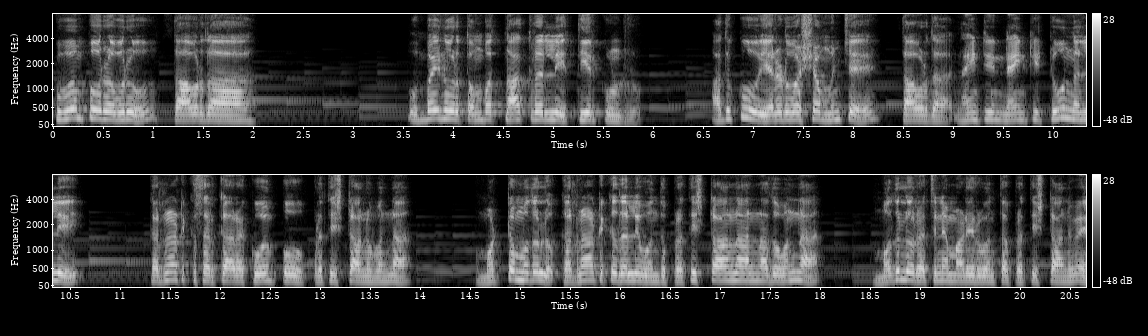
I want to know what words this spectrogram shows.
ಕುವೆಂಪುರವರು ಸಾವಿರದ ಒಂಬೈನೂರ ತೊಂಬತ್ನಾಲ್ಕರಲ್ಲಿ ತೀರ್ಕೊಂಡ್ರು. ಅದಕ್ಕೂ ಎರಡು ವರ್ಷ ಮುಂಚೆ ಸಾವಿರದ ನೈನ್ಟೀನ್ ನೈಂಟಿ ಟೂನಲ್ಲಿ ಕರ್ನಾಟಕ ಸರ್ಕಾರ ಕುವೆಂಪು ಪ್ರತಿಷ್ಠಾನವನ್ನು ಮೊಟ್ಟ ಮೊದಲು ಕರ್ನಾಟಕದಲ್ಲಿ ಒಂದು ಪ್ರತಿಷ್ಠಾನ ಅನ್ನೋದನ್ನು ಮೊದಲು ರಚನೆ ಮಾಡಿರುವಂಥ ಪ್ರತಿಷ್ಠಾನವೇ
